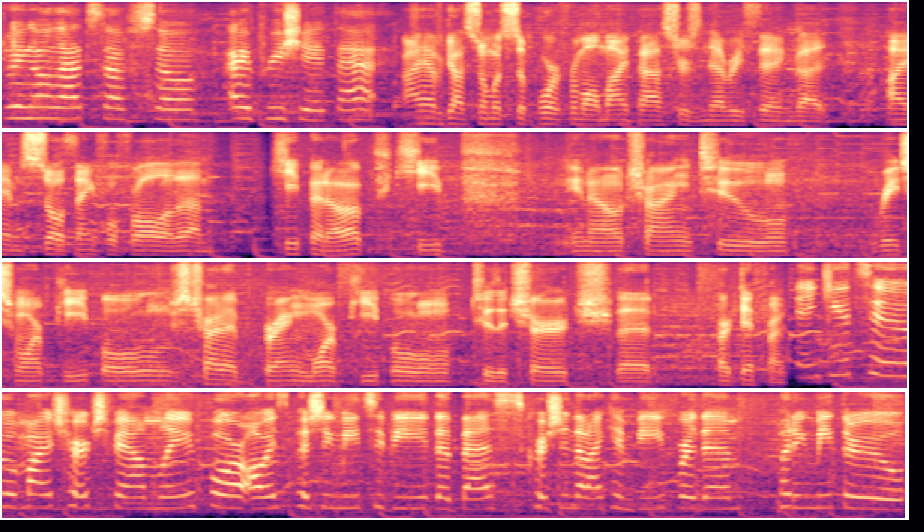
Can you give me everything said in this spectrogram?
doing all that stuff, so I appreciate that. I have got so much support from all my pastors and everything that I am so thankful for all of them. Keep it up. Keep, you know, trying to reach more people. Just try to bring more people to the church that are different. Thank you to my church family for always pushing me to be the best Christian that I can be for them, putting me through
